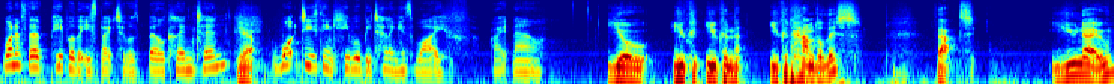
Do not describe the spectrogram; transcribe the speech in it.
One of the people that you spoke to was Bill Clinton. Yeah. What do you think he will be telling his wife right now? You, you, can, you, can, you can handle this that you know,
